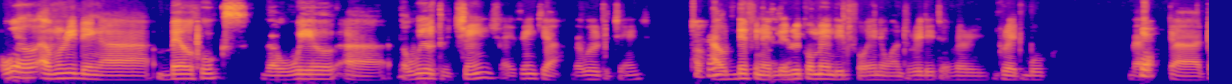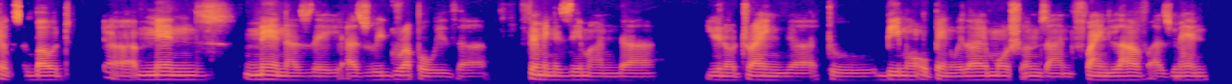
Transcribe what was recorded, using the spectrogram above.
Well, I'm reading uh Bell Hooks, The Will uh The Will to Change. I think yeah, The Will to Change. Okay. I would definitely recommend it for anyone to read it. A very great book that uh, talks about uh, men's men as they as we grapple with uh, feminism and uh, you know trying uh, to be more open with our emotions and find love as men.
